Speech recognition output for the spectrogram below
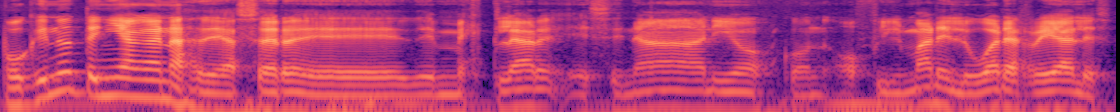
Porque no tenía ganas de hacer, eh, de mezclar escenarios con, o filmar en lugares reales,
